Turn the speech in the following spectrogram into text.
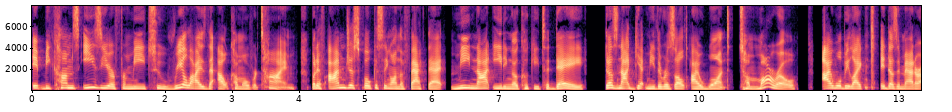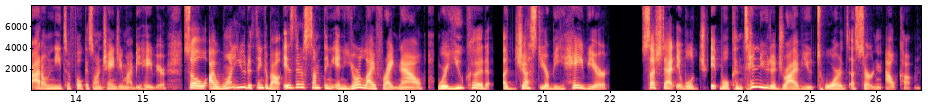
it becomes easier for me to realize the outcome over time. But if I'm just focusing on the fact that me not eating a cookie today does not get me the result I want tomorrow, I will be like, it doesn't matter. I don't need to focus on changing my behavior. So I want you to think about is there something in your life right now where you could adjust your behavior such that it will it will continue to drive you towards a certain outcome.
